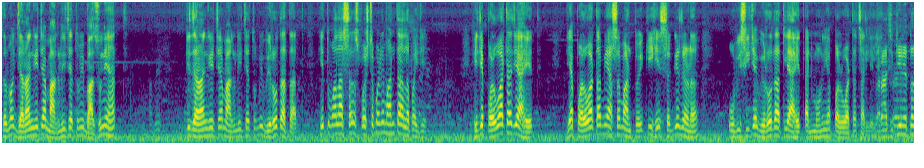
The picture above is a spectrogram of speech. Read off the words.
तर मग जरांगीच्या मागणीच्या तुम्ही बाजूने आहात. की जरांगीच्या मागणीच्या तुम्ही विरोधात आहात हे तुम्हाला असं स्पष्टपणे मांडता आलं पाहिजे. हे जे पळवाटा जे आहेत या पळवाटा मी असं मानतोय की हे सगळेजणं ओबीसीच्या विरोधातले आहेत आणि म्हणून ह्या पळवाटा चाललेल्या आहेत. राजकीय नेते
